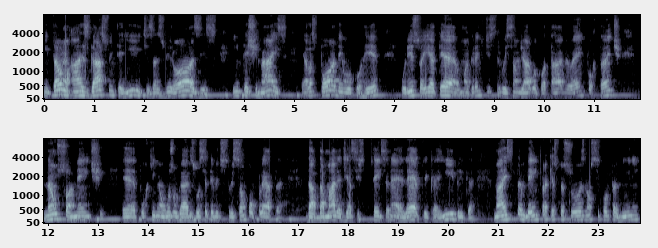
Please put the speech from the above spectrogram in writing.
Então, as gastroenterites, as viroses intestinais, elas podem ocorrer, por isso aí até uma grande distribuição de água potável é importante, não somente é, porque em alguns lugares você teve a destruição completa da, da malha de assistência né, elétrica, hídrica, mas também para que as pessoas não se contaminem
